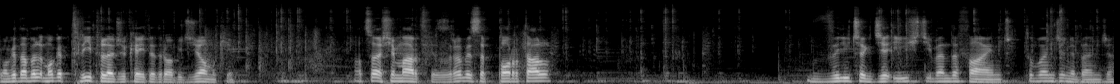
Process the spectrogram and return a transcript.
Mogę double, mogę triple educated robić, ziomki. O co ja się martwię? Zrobię sobie portal. Wyliczę gdzie iść i będę fine. Czy tu będzie? Nie będzie.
